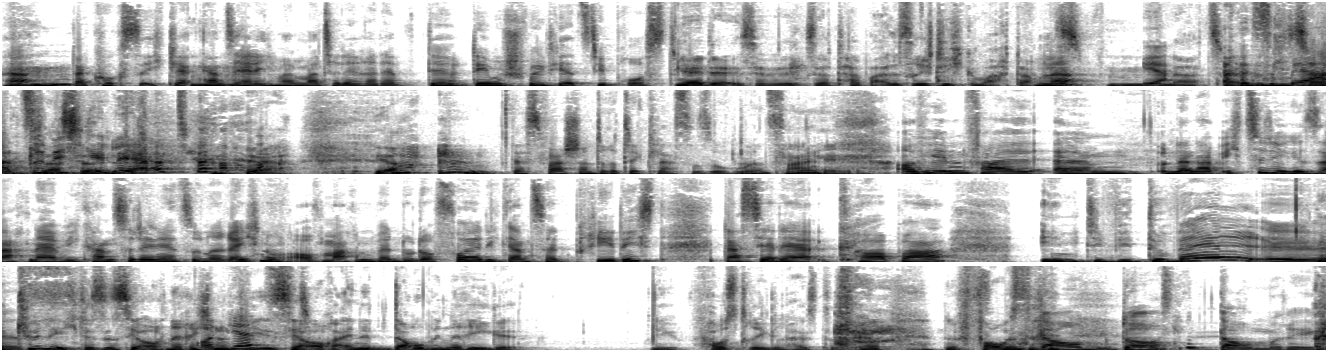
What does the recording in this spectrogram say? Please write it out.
Mhm. Da guckst du, ich ganz ehrlich, mein Mathelehrer, der, der, dem schwillt jetzt die Brust. Ja, der ist ja, wie gesagt, habe alles richtig gemacht Ne? damals. Hm, Ja, der zweiten- also mehr hat sie nicht gelernt. ja, ja. Das war schon dritte Klasse, so hohe Okay. Zahl. Auf jeden Fall. Ähm, und dann habe ich zu dir gesagt, naja, wie kannst du denn jetzt so eine Rechnung aufmachen, wenn du doch vorher die ganze Zeit predigst, dass ja der Körper individuell ist. Natürlich, das ist ja auch eine Rechnung, die ist ja auch eine Daumenregel. Nee, Faustregel heißt das, ne? Eine Faust. Ein Daumen, du hast eine Daumenregel.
